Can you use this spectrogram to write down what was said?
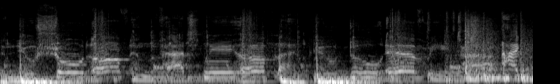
And you showed up and patched me up like you do every time. I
